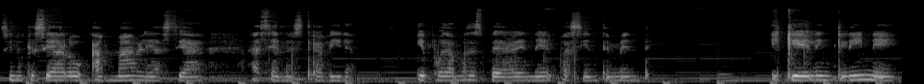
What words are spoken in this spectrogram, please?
sino que sea algo amable hacia, hacia nuestra vida, que podamos esperar en Él pacientemente y que Él incline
